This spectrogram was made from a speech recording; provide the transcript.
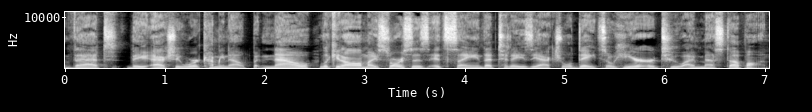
that they actually were coming out. But now, looking at all my sources, it's saying that today's the actual date. So here are two I messed up on.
